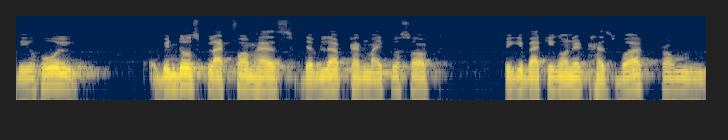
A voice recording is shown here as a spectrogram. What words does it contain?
the whole Windows platform has developed and Microsoft piggybacking on it has worked from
